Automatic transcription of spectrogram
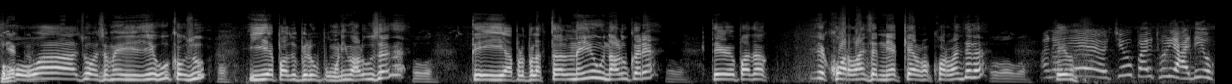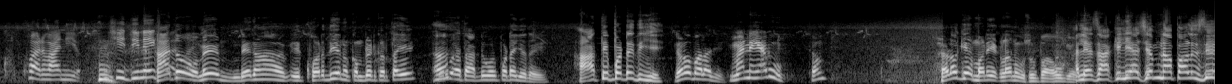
ઓવા જો સમય એ હું કહું છું એ પાછું પેલું પોણી વાળું છે ને તે ઈ આપણે પેલા તલ નહીં ઉનાળું કરે તે પાછા એ ખોરવાન છે નેક કેર ખોરવાન છે ને. અને કેવું પાછું થોડી આડી ખોરવાની સીધી નહીં હા તો અમે બે જણા એક ખોર દઈએ ને કમ્પ્લીટ કરતા એ આટલી ઓર પટાઈ જતા હા તે પટાઈ દઈએ. ચલો બાલાજી. મને આવું. ચમ. હેડો કે મને એકલાનું ઓછું ભાવ કે એટલે ઝાંકી લ્યા છે એમ ના પાડે છે?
